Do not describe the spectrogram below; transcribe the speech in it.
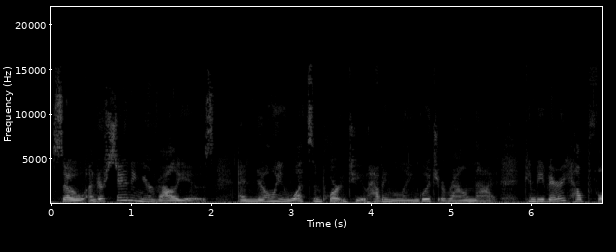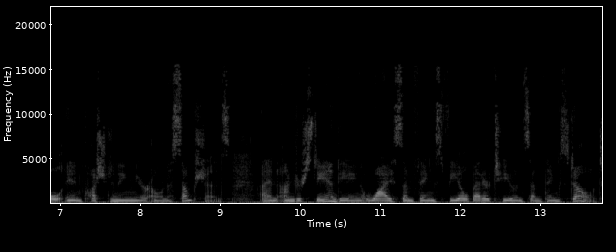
So, understanding your values and knowing what's important to you, having language around that, can be very helpful in questioning your own assumptions and understanding why some things feel better to you and some things don't.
